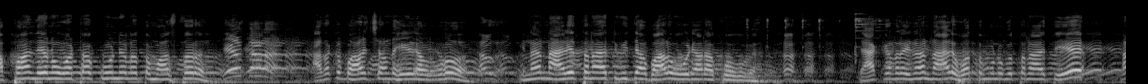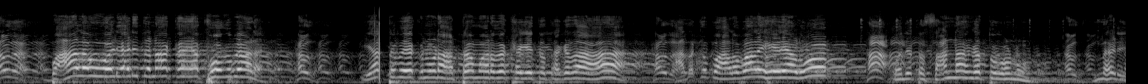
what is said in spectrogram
ಅಪ್ಪ ಅಂದೇನು ಒಟ್ಟ ಕೂಣಿಲ್ಲತ್ತ ಮಾಸ್ತರ್. ಹೇಳ್ತಾಳ. ಅದಕ್ಕೆ ಭಾಳ ಚಂದ ಹೇಳ್ಯಾಳು. ಇನ್ನ ನಾಳೆ ತನ ಆಯ್ತು ವಿದ್ಯಾ ಭಾಳ ಓಡಾಡಕ್ಕೆ ಹೋಗುವ. ಯಾಕಂದ್ರೆ ಇನ್ನ ನಾಳೆ ಹೊತ್ತು ಮುಣಗುತ್ತನ ಆಯ್ತಿ. ಭಾಳ ಓಡಾಡಿದ ನಾ ಕಾಯಕ್ ಹೋಗಬೇಡ. ಎಷ್ಟು ಬೇಕು ನೋಡ ಅಟ್ಟ ಮಾಡ್ಬೇಕಾಗೈತೆ ತಗದ? ಅದಕ್ಕೆ ಭಾಳ ಭಾಳ ಹೇಳ್ಯಾಳು ಒಂದಿಟ್ಟು ಸಣ್ಣ ಹಂಗ ತಗೊಂಡು. ನಡಿ.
